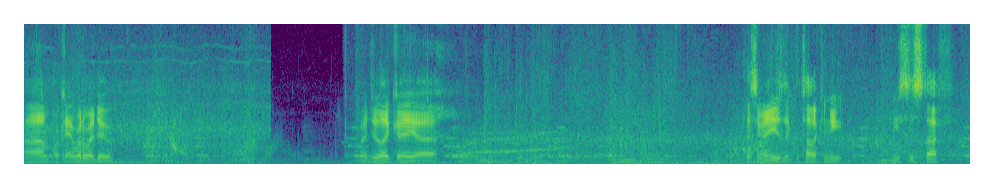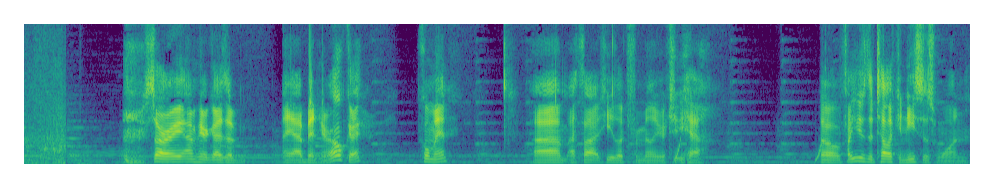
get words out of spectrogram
Um, okay, what do I do? Do I do like a, uh... Guessing I use the telekinesis stuff? Sorry, I'm here, guys. I've, yeah, I've been here. okay. Cool, man. Um, I thought he looked familiar too. Yeah. So if I use the telekinesis one,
